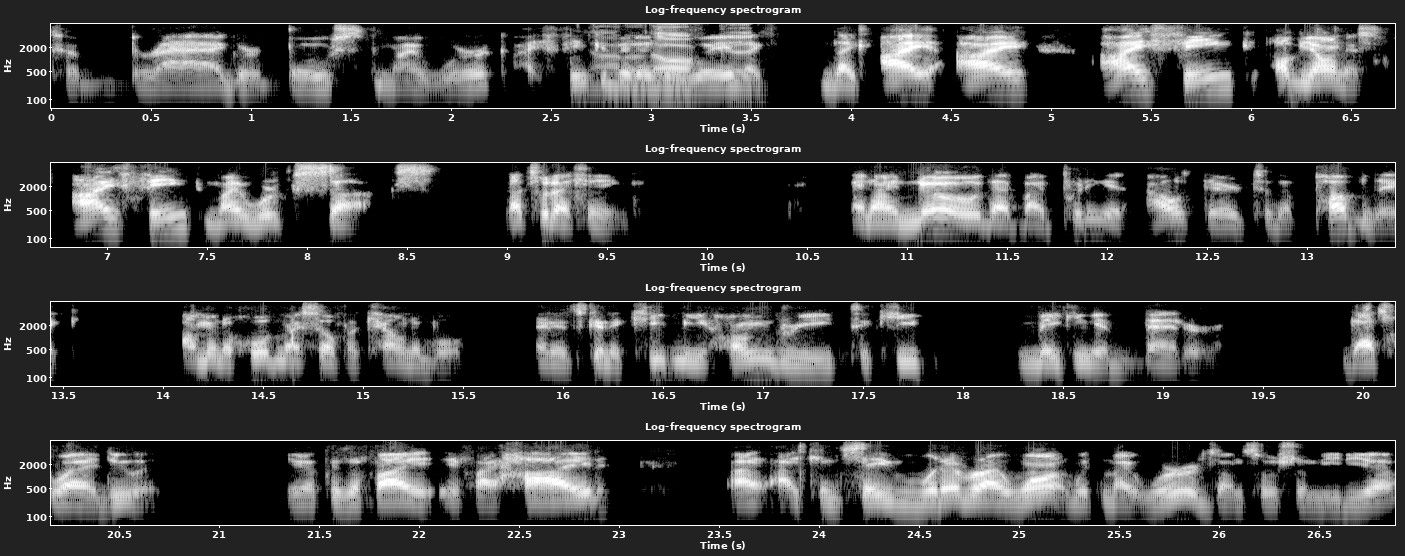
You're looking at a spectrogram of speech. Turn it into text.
to brag or boast my work. I think Not of it as all. a way Good. like like I I I think, I'll be honest, I think my work sucks. That's what I think. And I know that by putting it out there to the public, I'm going to hold myself accountable and it's going to keep me hungry to keep making it better. That's why I do it. You know, because if I if I hide, I, I can say whatever I want with my words on social media,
